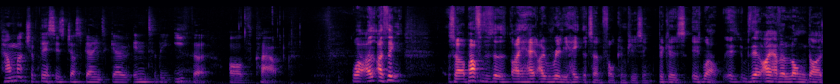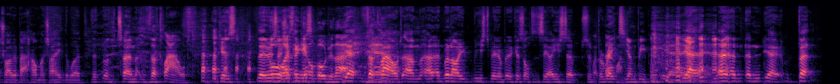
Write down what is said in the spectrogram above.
How much of this is just going to go into the ether of cloud? Well, I, I think so. Apart from the, I hate, I really hate the term fog computing because it, well, it, I have a long diatribe about how much I hate the word, the, the term the cloud because there is oh, such I a thing get as on board with that. yeah, the cloud. Um, uh, and when I used to be in a bit of consultancy, I used to sort of What, berate young people. Yeah, yeah, yeah, And, and, and yeah, but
